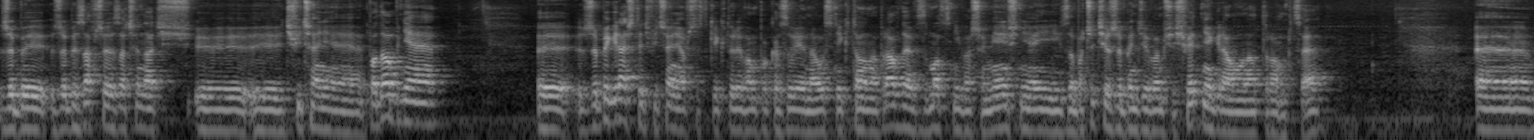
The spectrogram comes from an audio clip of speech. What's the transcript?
żeby, żeby zawsze zaczynać yy, ćwiczenie podobnie. Y, żeby grać te ćwiczenia wszystkie, które Wam pokazuję na ustnik, to naprawdę wzmocni Wasze mięśnie i zobaczycie, że będzie Wam się świetnie grało na trąbce. E,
